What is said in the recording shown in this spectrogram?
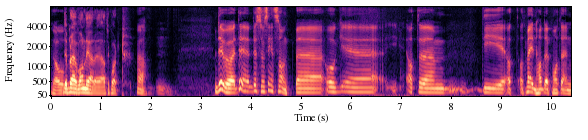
Det ble vanligere etter hvert. Ja. Det, det, det syns jeg er interessant. eh, Og eh, at, eh, de, at, at Maiden hadde på en måte en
